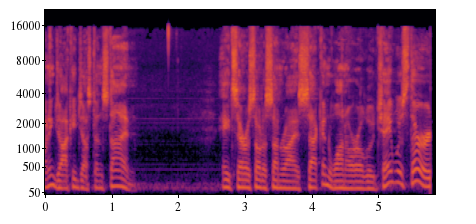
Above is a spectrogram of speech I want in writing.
winning jockey Justin Stein. Eight Sarasota Sunrise second, one Oro was third.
